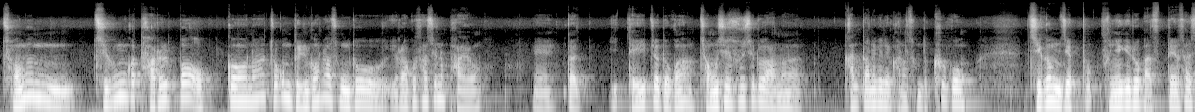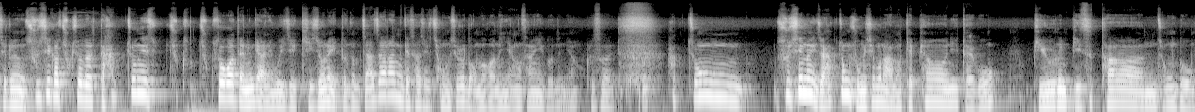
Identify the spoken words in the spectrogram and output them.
저는 지금과 다를 바 없거나 조금 늘거나 정도라고 사실은 봐요. 예, 그러니까 이 대입제도가 정시 수시로 아마 간단하게 될 가능성도 크고 지금 이제 부- 분위기로 봤을 때 사실은 수시가 축소될 때 학종이 축, 축소가 되는 게 아니고 이제 기존에 있던 좀 짜잘한 게 사실 정시로 넘어가는 양상이거든요. 그래서 학종 수시는 이제 학종 중심으로 아마 개편이 되고 비율은 비슷한 정도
